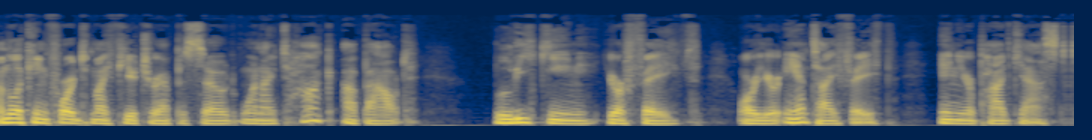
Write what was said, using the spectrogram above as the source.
I'm looking forward to my future episode when I talk about leaking your faith or your anti faith in your podcast.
